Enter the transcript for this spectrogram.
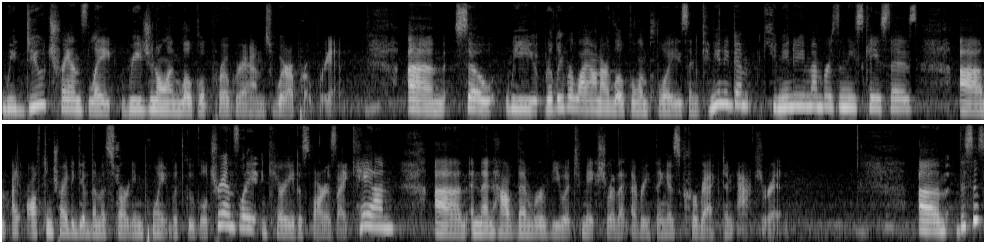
we do translate regional and local programs where appropriate. Um, so we really rely on our local employees and community, community members in these cases. Um, I often try to give them a starting point with Google Translate and carry it as far as I can, um, and then have them review it to make sure that everything is correct and accurate. Um, this is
